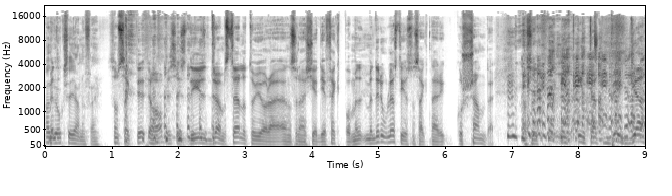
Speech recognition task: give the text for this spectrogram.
Hade vi också i järnaffär. Som sagt, det, ja precis. Det är ju drömstället att göra en sån här kedjeeffekt på. Men, men det roligaste är ju som sagt när det går sönder. Alltså, in, inte, att bygga,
